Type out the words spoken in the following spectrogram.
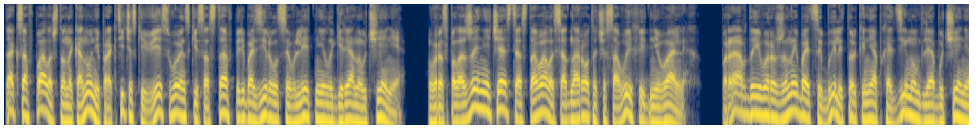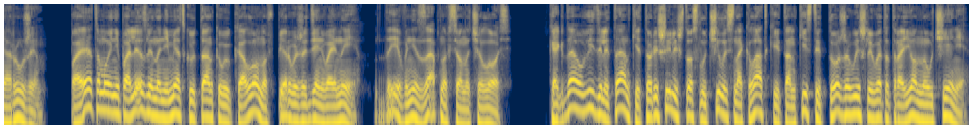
Так совпало, что накануне практически весь воинский состав перебазировался в летние лагеря на учения. В расположении части оставалась одна рота часовых и дневальных. Правда, и вооружены бойцы были только необходимым для обучения оружием. Поэтому и не полезли на немецкую танковую колонну в первый же день войны. Да и внезапно все началось. Когда увидели танки, то решили, что случилась накладка, и танкисты тоже вышли в этот район на учение.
